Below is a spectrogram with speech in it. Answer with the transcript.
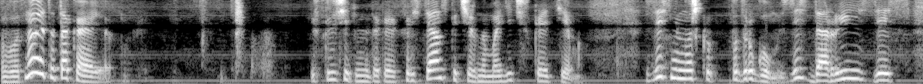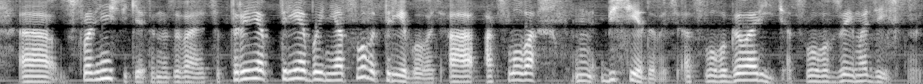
Вот. Но это такая исключительно такая христианская черномагическая тема. Здесь немножко по-другому, здесь дары, здесь э, в славянистике это называется треб, требы не от слова требовать, а от слова беседовать, от слова говорить, от слова взаимодействовать.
